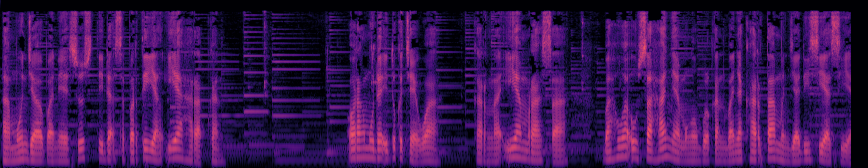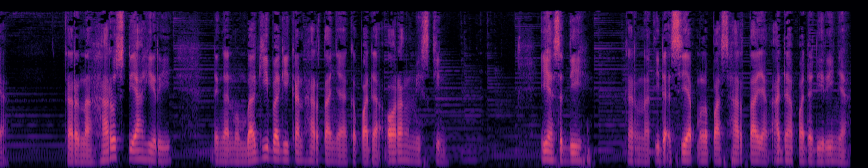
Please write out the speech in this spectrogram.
Namun, jawaban Yesus tidak seperti yang ia harapkan. Orang muda itu kecewa karena ia merasa bahwa usahanya mengumpulkan banyak harta menjadi sia-sia, karena harus diakhiri dengan membagi-bagikan hartanya kepada orang miskin. Ia sedih karena tidak siap melepas harta yang ada pada dirinya.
